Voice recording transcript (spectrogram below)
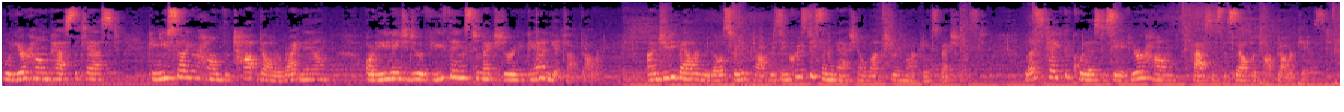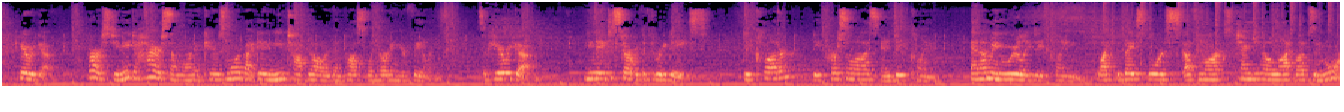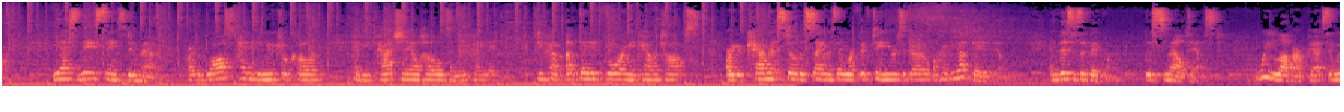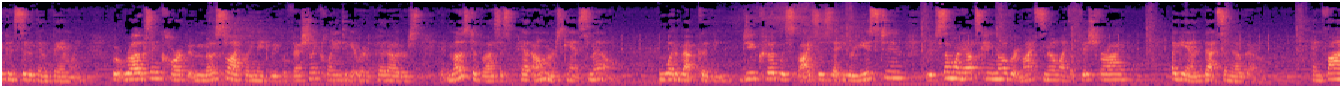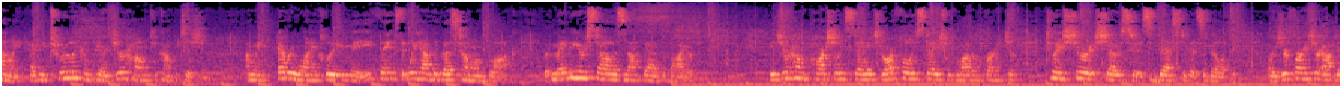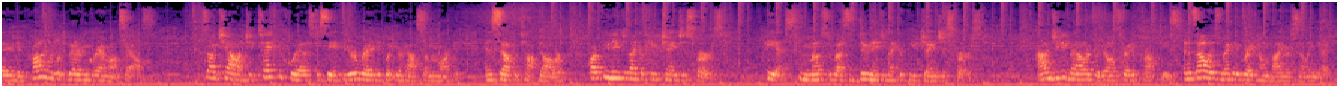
Will your home pass the test? Can you sell your home for top dollar right now? Or do you need to do a few things to make sure you can get top dollar? I'm Judy Ballard with Illustrated Properties and Christie's International Luxury Marketing Specialist. Let's take the quiz to see if your home passes the sell for top dollar test. Here we go. First, you need to hire someone who cares more about getting you top dollar than possibly hurting your feelings. So here we go. You need to start with the three D's. Declutter, depersonalize, and deep clean. And I mean really deep clean, like the baseboards, scuff marks, changing old light bulbs, and more. Yes, these things do matter. Are the walls painted a neutral color? Have you patched nail holes and repainted? Do you have updated flooring and countertops? Are your cabinets still the same as they were 15 years ago, or have you updated them? And this is a big one, the smell test. We love our pets and we consider them family. But rugs and carpet most likely need to be professionally cleaned to get rid of pet odors that most of us as pet owners can't smell. What about cooking? Do you cook with spices that you're used to, but if someone else came over it might smell like a fish fry? Again, that's a no-go. And finally, have you truly compared your home to competition? I mean, everyone, including me, thinks that we have the best home on the block, but maybe your style is not that of the buyer. Is your home partially staged or fully staged with modern furniture to ensure it shows to its best of its ability? Or is your furniture outdated and probably would look better in grandma's house? So I challenge you, take the quiz to see if you're ready to put your house on the market and sell for top dollar, or if you need to make a few changes first. P.S. Most of us do need to make a few changes first. I'm Judy Ballard with Illustrated Properties, and as always, make it a great home buying or selling day.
